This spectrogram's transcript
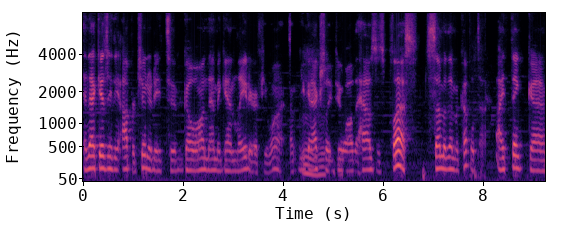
and that gives you the opportunity to go on them again later if you want. You mm-hmm. can actually do all the houses plus some of them a couple times. I think uh,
